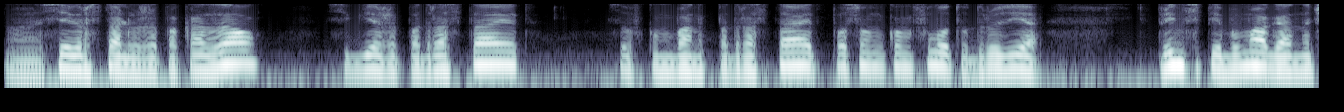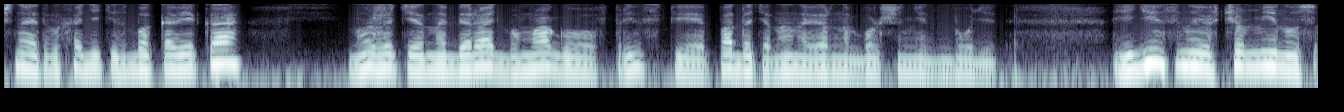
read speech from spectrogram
Э, Северсталь уже показал. Сигежа подрастает. Совкомбанк подрастает. По Совкомфлоту, друзья, в принципе, бумага начинает выходить из боковика. Можете набирать бумагу, в принципе, падать она, наверное, больше не будет. Единственное, в чем минус,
